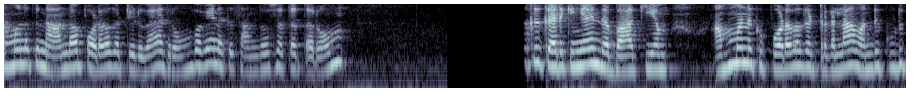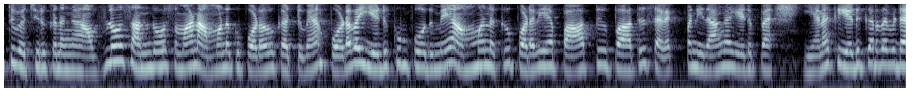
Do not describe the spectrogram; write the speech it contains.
அம்மனுக்கு நான் தான் புடவை கட்டிடுவேன். அது ரொம்பவே எனக்கு சந்தோஷத்தை தரும். கிடைக்குங்க இந்த பாக்கியம். அம்மனுக்கு புடவை கட்டுறதெல்லாம் வந்து கொடுத்து வச்சிருக்கணுங்க. அவ்வளோ சந்தோஷமாக நான் அம்மனுக்கு புடவை கட்டுவேன். புடவை எடுக்கும் போதுமே அம்மனுக்கு புடவைய பார்த்து பார்த்து செலக்ட் பண்ணி தாங்க எடுப்பேன். எனக்கு எடுக்கிறத விட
